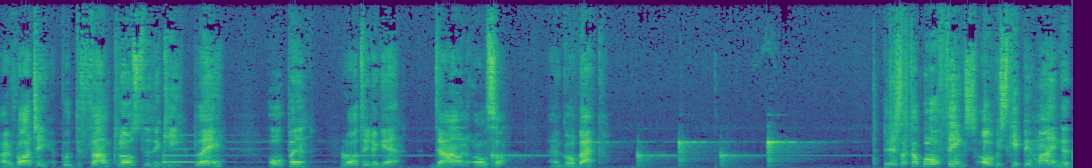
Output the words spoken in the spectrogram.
I rotate, put the thumb close to the key, play, open, rotate again, down also, and go back. There's a couple of things. Always keep in mind that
